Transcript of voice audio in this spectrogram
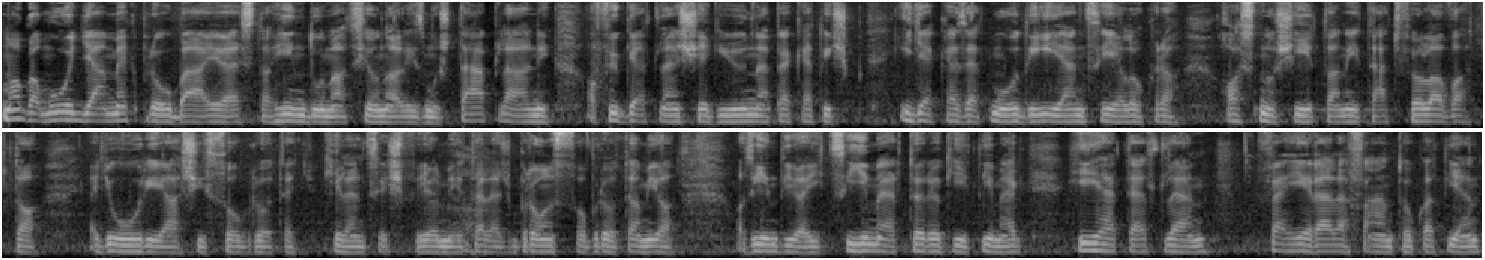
maga módján megpróbálja ezt a hindu nacionalizmust táplálni, a függetlenségi ünnepeket is igyekezett módi ilyen célokra hasznosítani, tehát fölavatta egy óriási szobrot, egy 9,5 méteres bronzszobrot, ami a, az indiai címer törökíti meg, hihetetlen fehér elefántokat, ilyen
